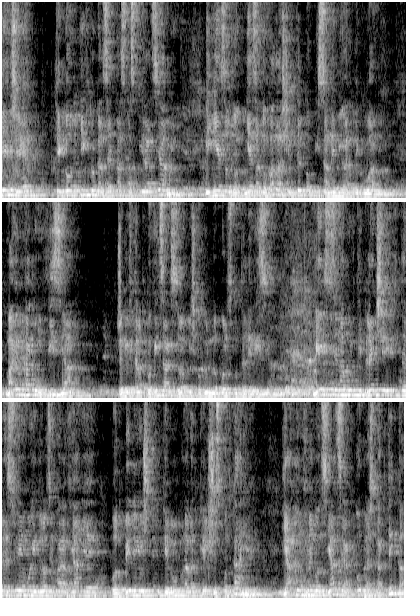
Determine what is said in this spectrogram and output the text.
wiecie, Tygodnik to gazeta z aspiracjami i nie, nie zadowala się tylko pisanymi artykułami. Mają taką wizję, żeby w Krapkowicach zrobić ogólnopolską telewizję. Miejsce na multiplexie ich interesuje, moi drodzy parafianie, odbyli już w tym kierunku nawet pierwsze spotkanie. Jaką w negocjacjach obrać taktyka,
